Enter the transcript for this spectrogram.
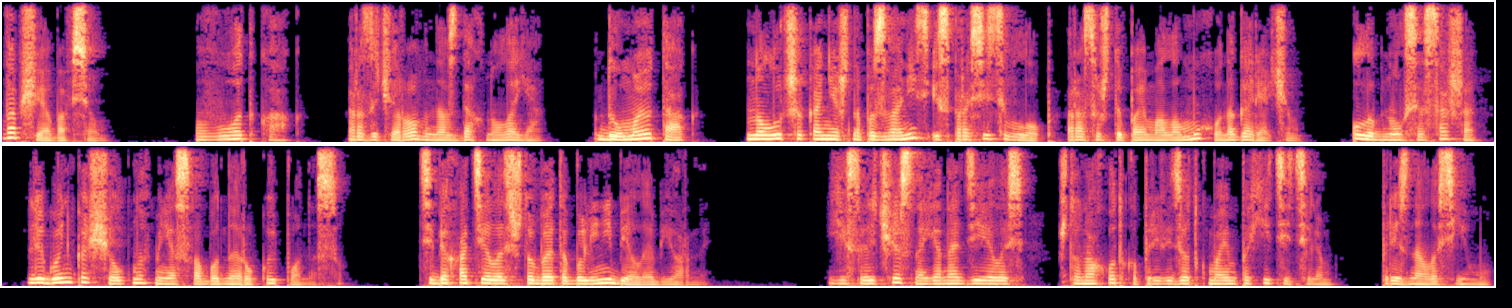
вообще обо всем. «Вот как!» — разочарованно вздохнула я. «Думаю, так. Но лучше, конечно, позвонить и спросить в лоб, раз уж ты поймала муху на горячем», — улыбнулся Саша, легонько щелкнув меня свободной рукой по носу. «Тебе хотелось, чтобы это были не белые бьерны?» «Если честно, я надеялась, что находка приведет к моим похитителям», — призналась ему.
